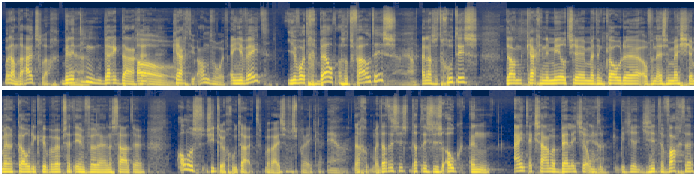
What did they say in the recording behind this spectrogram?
Maar dan de uitslag. Binnen tien werkdagen Oh. krijgt u antwoord. En je weet, je wordt gebeld als het fout is. En als het goed is, dan krijg je een mailtje met een code of een sms'je met een code die kun je op een website invullen. En dan staat er, alles ziet er goed uit, bij wijze van spreken. Nou goed, maar dat is dus, dat is dus ook een eindexamenbelletje. Om Ja. te, weet je, je zit te wachten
